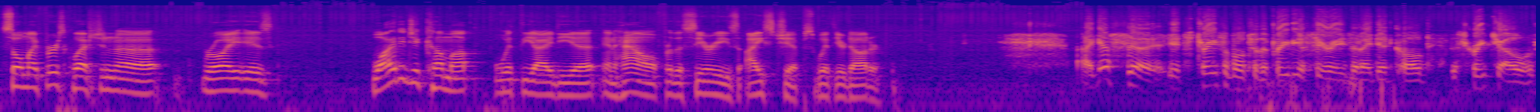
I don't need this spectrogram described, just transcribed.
So, my first question, uh, Roy, is why did you come up with the idea and how for the series Ice Chips with your daughter? I guess uh, it's traceable to the previous series that I did called The Screech Owls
